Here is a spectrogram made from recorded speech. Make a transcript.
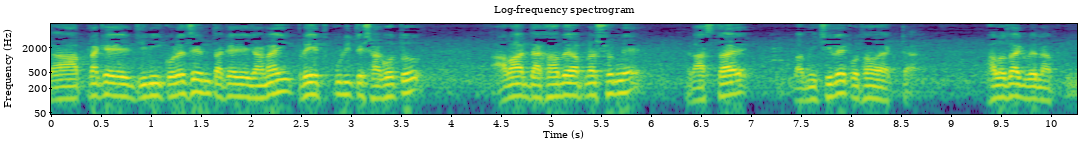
তা আপনাকে যিনি করেছেন, তাকে জানাই। প্রেত পুরীতে স্বাগত। আবার দেখা হবে আপনার সঙ্গে রাস্তায় বা মিছিলে, কোথাও একটা। ভালো থাকবেন আপনি।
